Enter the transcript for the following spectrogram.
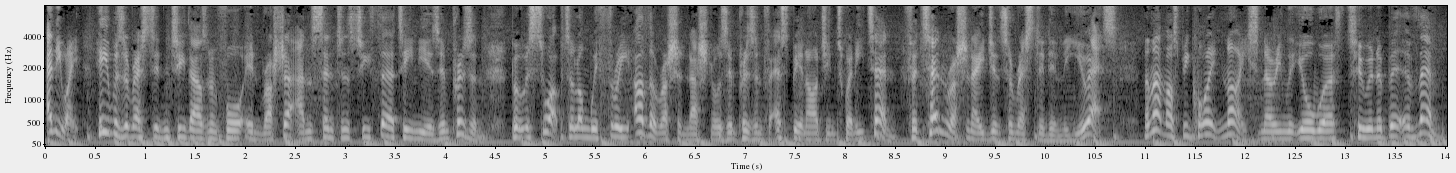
Anyway, he was arrested in 2004 in Russia and sentenced to 13 years in prison, but was swapped along with three other Russian nationals in prison for espionage in 2010 for 10 Russian agents arrested in the US. And that must be quite nice knowing that you're worth two and a bit of them.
